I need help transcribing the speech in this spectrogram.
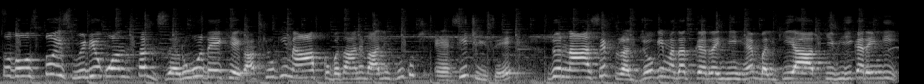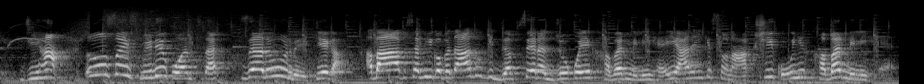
तो दोस्तों इस वीडियो को अंत तक ज़रूर देखिएगा, क्योंकि मैं आपको बताने वाली हूँ कुछ ऐसी चीज़ें जो ना सिर्फ़ रज्जो की मदद कर रही हैं, बल्कि आपकी भी करेंगी। जी हाँ तो दोस्तों इस वीडियो को अंत तक ज़रूर देखिएगा। अब आप सभी को बता दूँ कि जब से रज्जो को ये खबर मिली है, यानी कि सोनाक्षी को ये खबर मिली है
